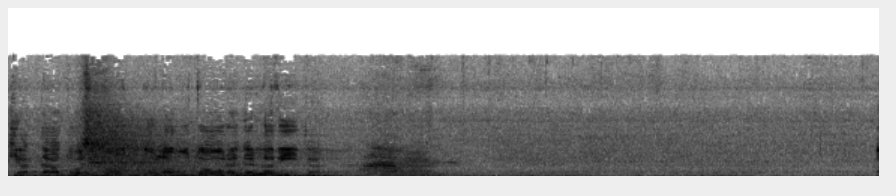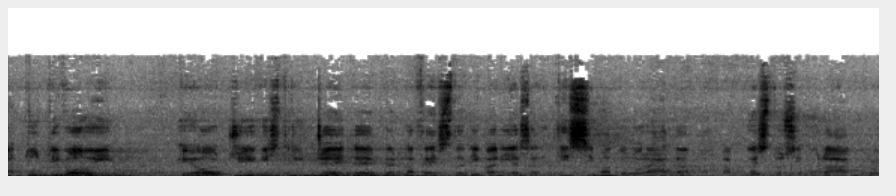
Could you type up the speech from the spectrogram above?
che ha dato al mondo l'autore della vita. Tutti voi che oggi vi stringete per la festa di Maria Santissima Addolorata a questo simulacro,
